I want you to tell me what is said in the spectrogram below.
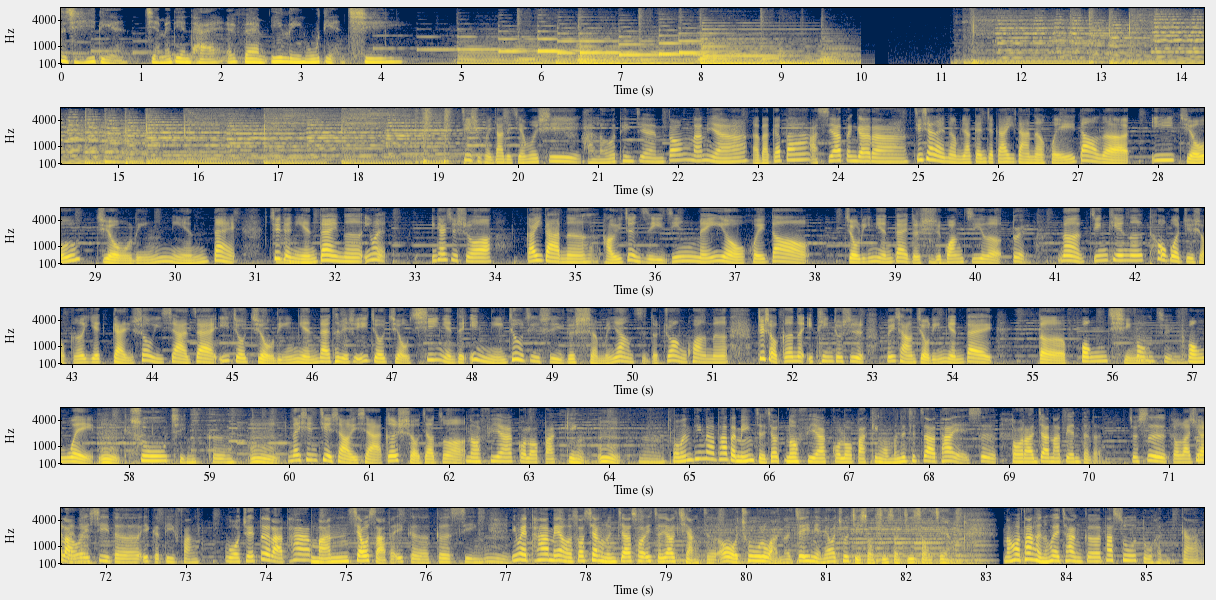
自己一点。姐妹电台 FM 一零五点七。续回到的节目是 Hello，听见东南亚阿巴嘎巴阿西亚登嘎达。接下来呢，我们要跟着嘎伊达呢，回到了一九九零年代。这个年代呢，嗯、因为应该是说嘎伊达呢，好一阵子已经没有回到九零年代的时光机了。嗯、对。那今天呢，透过这首歌也感受一下，在一九九零年代，特别是一九九七年的印尼，究竟是一个什么样子的状况呢？这首歌呢，一听就是非常九零年代的风情、风情、风味，嗯，抒情歌，嗯。那先介绍一下歌手，叫做 Novia Kolopaking，嗯嗯。我们听到他的名字叫 Novia Kolopaking，我们就知道他也是多拉加那边的人。就是苏老威西的一个地方，我觉得啦，他蛮潇洒的一个歌星，嗯，因为他没有说像人家说一直要抢着哦，我出晚了这一年要出几首几首几首这样，然后他很会唱歌，他书读很高。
